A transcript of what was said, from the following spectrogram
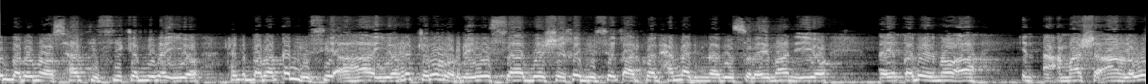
in badan oo asxaabtiisii ka mida iyo rag dabaqadiisii ahaa iyo rag kaba horreeyey saa dee sheekhadiisii qaarkood xamaad bin abi sulaymaan iyo ay qabeen oo ah in acmaasha aan lagu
